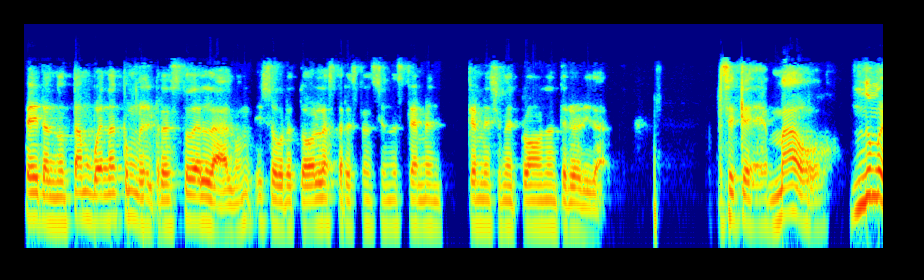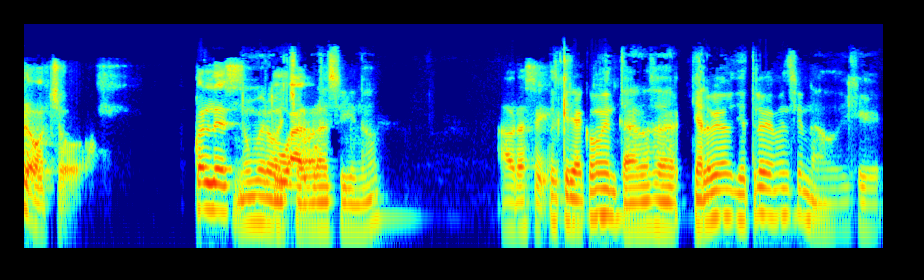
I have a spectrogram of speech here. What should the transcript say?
pero no tan buena como el resto del álbum y sobre todo las tres canciones que, men- que mencioné con anterioridad. Así que, Mao, número 8. ¿Cuál es Número tu 8, álbum? ahora sí, ¿no? Ahora sí. Pues quería comentar, o sea, ya lo había- ya te lo había mencionado, dije,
